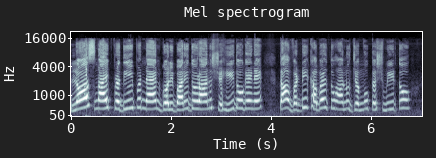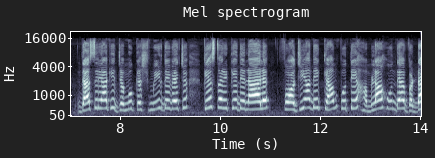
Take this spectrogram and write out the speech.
ਲਾਸ ਨਾਇਕ ਪ੍ਰਦੀਪ ਨੈਨ ਗੋਲੀਬਾਰੀ ਦੌਰਾਨ ਸ਼ਹੀਦ ਹੋ ਗਏ ਨੇ। ਤਾਂ ਵੱਡੀ ਖਬਰ ਤੁਹਾਨੂੰ ਜੰਮੂ ਕਸ਼ਮੀਰ ਤੋਂ ਦੱਸ ਰਿਹਾ ਕਿ ਜੰਮੂ ਕਸ਼ਮੀਰ ਦੇ ਵਿੱਚ ਕਿਸ ਤਰੀਕੇ ਦੇ ਨਾਲ ਫੌਜੀਆਂ ਦੇ ਕੈਂਪ ਉਤੇ ਹਮਲਾ ਹੁੰਦਾ ਹੈ, ਵੱਡਾ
